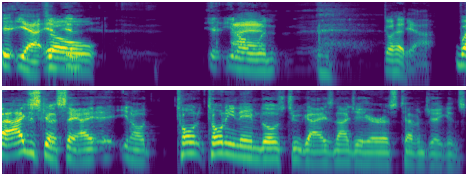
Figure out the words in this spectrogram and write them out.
yeah, so and, you know I- when go ahead. Yeah. Well, I just gonna say, I you know, Tony, Tony named those two guys, Najee Harris, Teven Jenkins,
